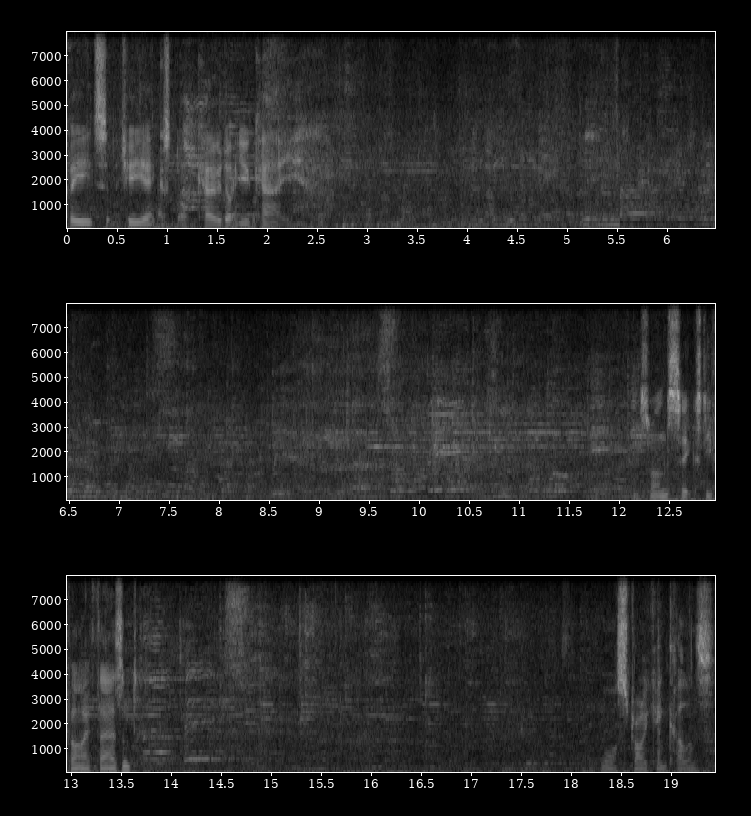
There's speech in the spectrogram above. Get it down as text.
speedsgx.co.uk. This one's 65,000. More striking colours.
